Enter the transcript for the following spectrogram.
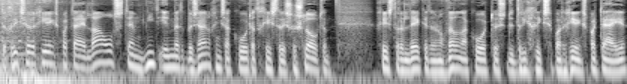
De Griekse regeringspartij Laos stemt niet in met het bezuinigingsakkoord dat gisteren is gesloten. Gisteren leek het er nog wel een akkoord tussen de drie Griekse regeringspartijen.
